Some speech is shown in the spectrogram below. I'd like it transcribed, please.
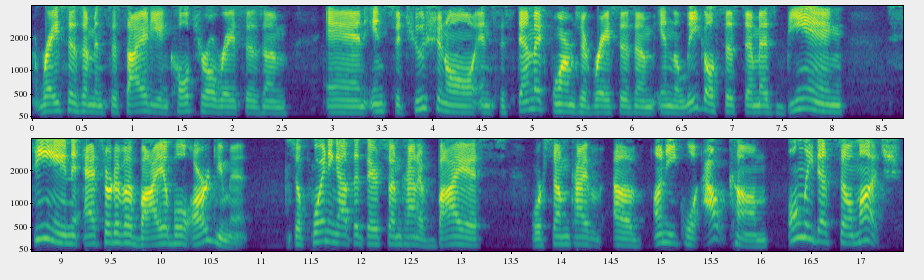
racism in society and cultural racism and institutional and systemic forms of racism in the legal system as being seen as sort of a viable argument. So pointing out that there's some kind of bias or some kind of, unequal outcome only does so much.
